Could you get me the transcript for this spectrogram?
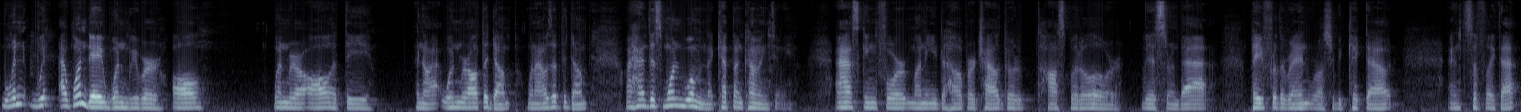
When, when at one day when we were all when we were all at the you know when we were all at the dump when I was at the dump I had this one woman that kept on coming to me asking for money to help her child go to hospital or this or that pay for the rent or else she'd be kicked out and stuff like that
